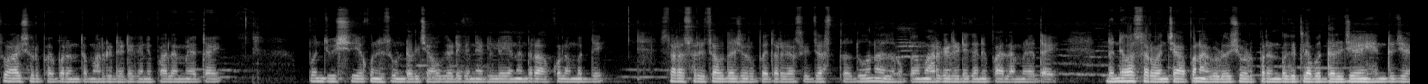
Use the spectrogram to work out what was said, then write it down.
सोळाशे रुपयापर्यंत मार्केट या ठिकाणी पाहायला मिळत आहे. पंचवीसशे एकोणीस क्विंटलची आवक या ठिकाणी आलेली आहे. यानंतर अकोलामध्ये सरासरी चौदाशे रुपये तर जास्तीत जास्त दोन हजार रुपये मार्केट या ठिकाणी पाहायला मिळत आहे. धन्यवाद सर्वांचे. आपण हा व्हिडिओ शेवटपर्यंत बघितल्याबद्दल जय हिंद जय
